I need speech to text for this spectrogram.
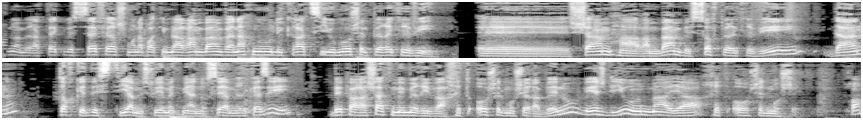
אנחנו המרתק בספר שמונה פרקים לרמב"ם ואנחנו לקראת סיומו של פרק רביעי. אה, שם הרמב"ם בסוף פרק רביעי דן, תוך כדי סטייה מסוימת מהנושא המרכזי, בפרשת מי מריבה, חטאו של משה רבנו, ויש דיון מה היה חטאו של משה, נכון?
